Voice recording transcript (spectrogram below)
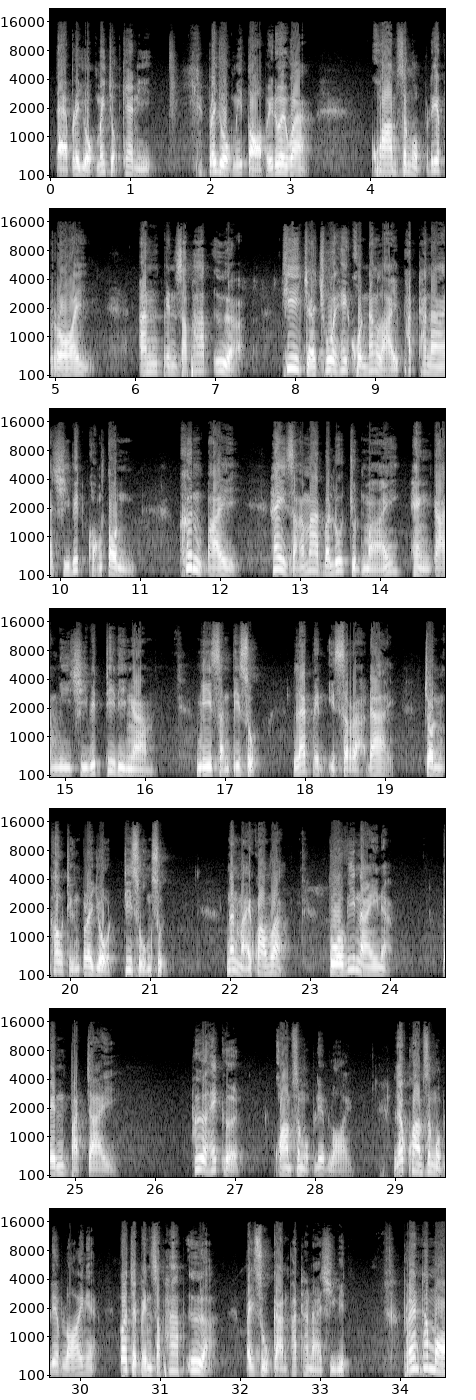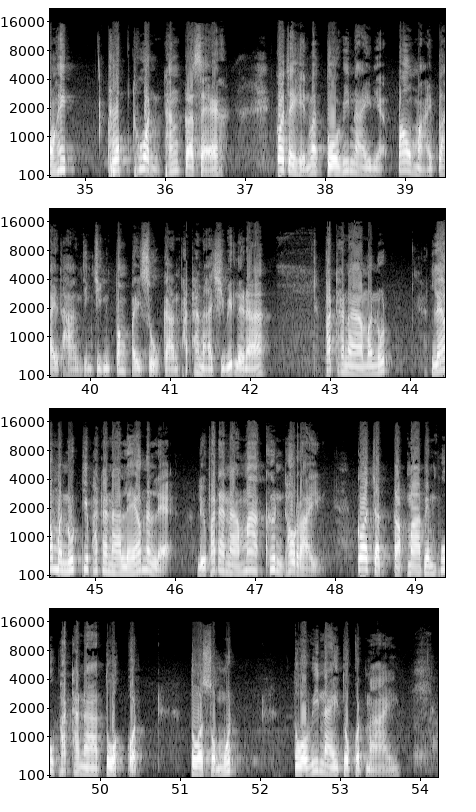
แต่ประโยคไม่จบแค่นี้ ประโยคมีต่อไปด้วยว่า ความสงบเรียบร้อย อันเป็นสภาพเอื้อ ที่จะช่วยให้คนทั้งหลายพัฒนาชีวิตของตน ขึ้นไปให้สามารถบรรลุจุดหมายแห่งการมีชีวิตที่ดีงาม มีสันติสุขและเป็นอิสระได้ จนเข้าถึงประโยชน์ที่สูงสุด นั่นหมายความว่า ตัววินัยเนี่ยเป็นปัจจัย เพื่อให้เกิดความสงบเรียบร้อย แล้วความสงบเรียบร้อยเนี่ยก็จะเป็นสภาพเอื้อไปสู่การพัฒนาชีวิต เพราะฉะนั้นถ้ามองให้ครบถ้วนทั้งกระแส ก็จะเห็นว่าตัววินัยเนี่ยเป้าหมายปลายทางจริง ๆ ต้องไปสู่การพัฒนาชีวิตเลยนะ พัฒนามนุษย์ แล้วมนุษย์ที่พัฒนาแล้วนั่นแหละ หรือพัฒนามากขึ้นเท่าไหร่ ก็จะกลับมาเป็นผู้พัฒนาตัวกฎ ตัวสมมุติ ตัววินัยตัวกฎหมาย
